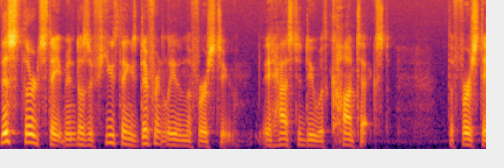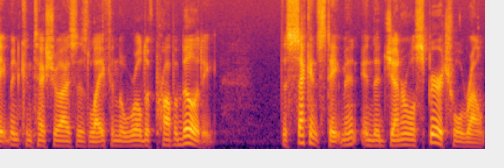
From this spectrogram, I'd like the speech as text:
This third statement does a few things differently than the first two. It has to do with context. The first statement contextualizes life in the world of probability, the second statement in the general spiritual realm.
